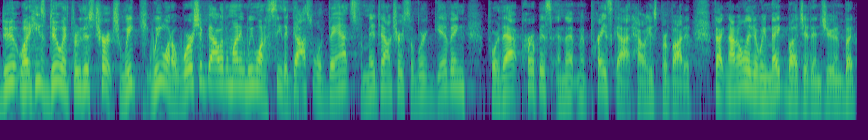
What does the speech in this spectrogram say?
do what he's doing through this church. We, we want to worship God with the money. We want to see the gospel advance from Midtown Church. So we're giving for that purpose. And that, praise God how he's provided. In fact, not only did we make budget in June, but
